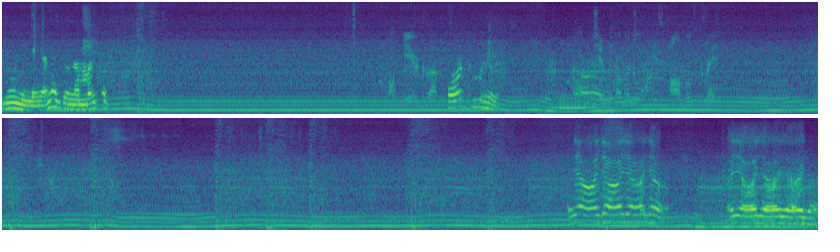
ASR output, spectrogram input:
नहीं मिलेगा ना दो नंबर का. बहुत दूर है। जाओ आ जाओ आ जाओ आ जाओ। आ जाओ आ जाओ आ जाओ आ जाओ।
